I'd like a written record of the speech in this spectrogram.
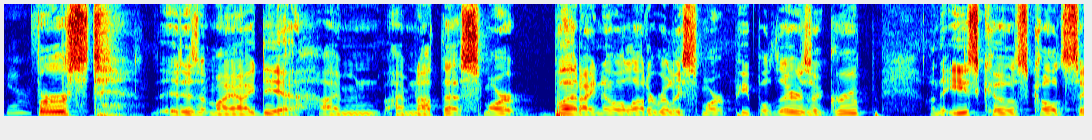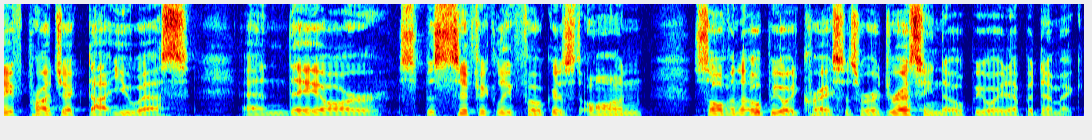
Yeah. First, it isn't my idea. I'm I'm not that smart, but I know a lot of really smart people. There's a group on the East Coast called SafeProject.us, and they are specifically focused on solving the opioid crisis or addressing the opioid epidemic.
